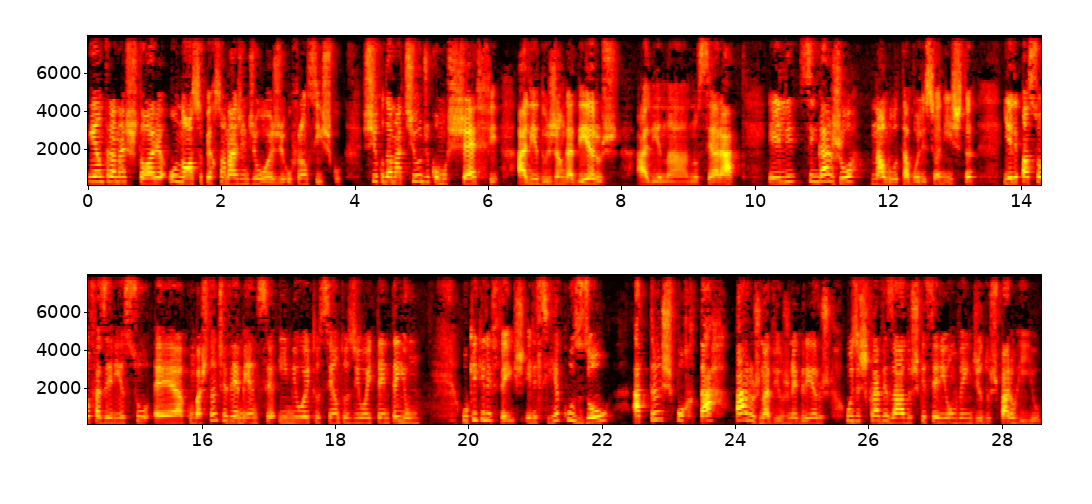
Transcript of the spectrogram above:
entra na história o nosso personagem de hoje, o Francisco. Chico da Matilde, como chefe ali dos jangadeiros, ali na, no Ceará, ele se engajou na luta abolicionista e ele passou a fazer isso é, com bastante veemência em 1881. O que, que ele fez? Ele se recusou a transportar para os navios negreiros os escravizados que seriam vendidos para o Rio.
